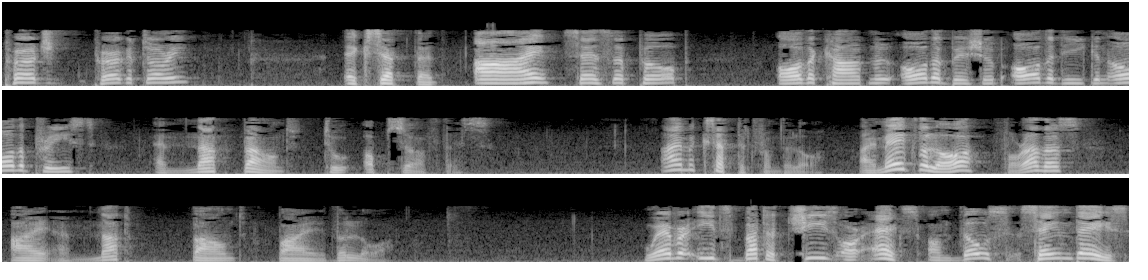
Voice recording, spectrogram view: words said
purg- purgatory, except that I, says the Pope, or the cardinal, or the bishop, or the deacon, or the priest, am not bound to observe this. I am accepted from the law. I make the law for others. I am not bound by the law. Whoever eats butter, cheese, or eggs on those same days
